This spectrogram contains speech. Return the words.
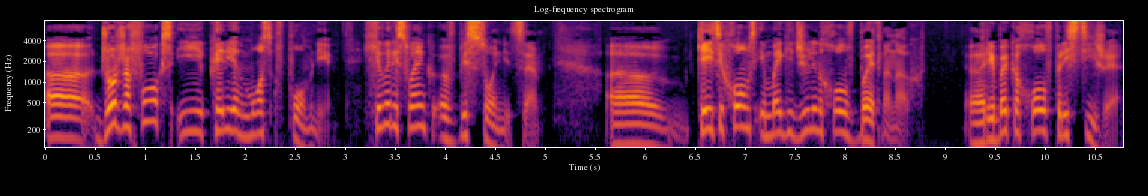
э, Джорджа Фокс и Кэрриен Мосс в «Помни», Хиллари Свенк в «Бессоннице», э, Кейти Холмс и Мэгги Джилленхол в «Бэтменах», э, Ребекка Холл в «Престиже»,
